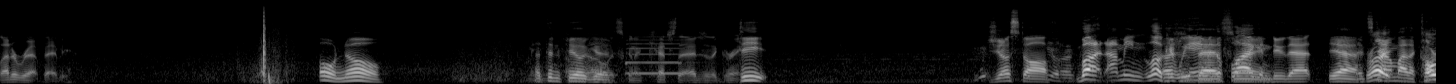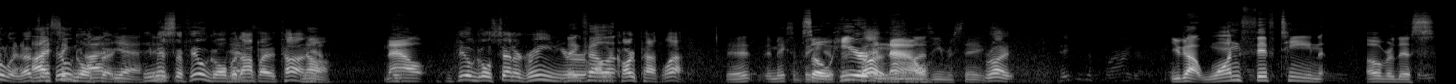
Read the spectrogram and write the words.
Let it rip, baby. Oh no. I That didn't oh feel no, good. It's gonna catch the edge of the green. Deep. Just off. But I mean, look, That if we a aim at the flag swing. and do that, Yeah. it's right. down by the car totally. That's I a field goal I- thing. yeah, He missed the field goal, but yes. not by a ton. No. Now, Field goal center green, you're Big on the cart path left. It, it makes a big So difference. here and now- Minimizing your mistakes. Right. you got 115 over this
